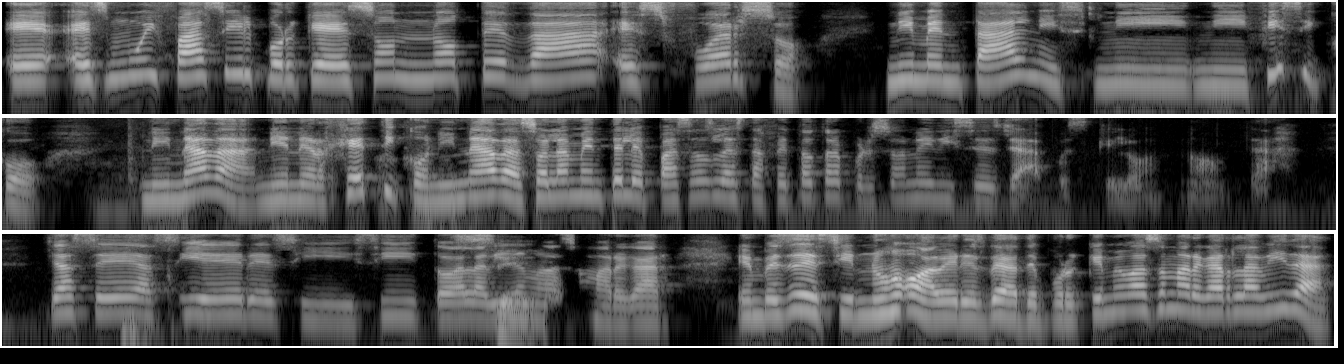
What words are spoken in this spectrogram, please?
Eh, es muy fácil porque eso no te da esfuerzo, ni mental ni, ni, ni físico. Ni nada, ni energético, ni nada, solamente le pasas la estafeta a otra persona y dices, ya, pues que lo, no, ya, ya sé, así eres y sí, toda la vida me vas a amargar. En vez de decir, no, a ver, espérate, ¿por qué me vas a amargar la vida?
